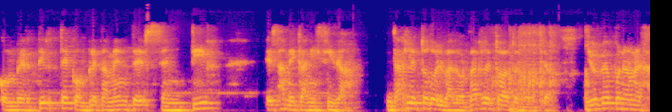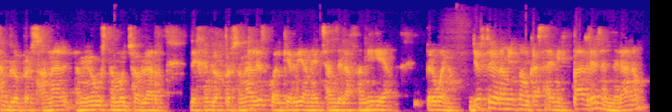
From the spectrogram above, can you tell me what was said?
convertirte completamente, sentir esa mecanicidad, darle todo el valor, darle toda tu energía. Yo os voy a poner un ejemplo personal. A mí me gusta mucho hablar de ejemplos personales. Cualquier día me echan de la familia. Pero bueno, yo estoy ahora mismo en casa de mis padres en verano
